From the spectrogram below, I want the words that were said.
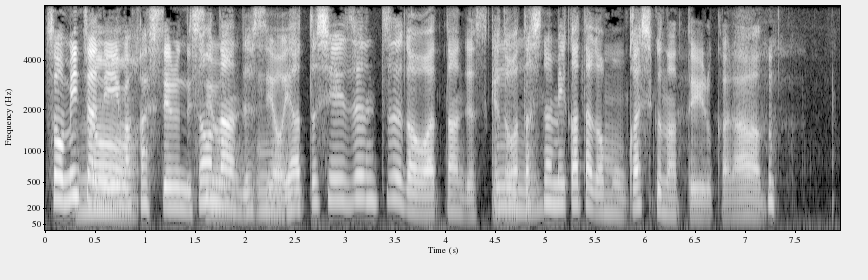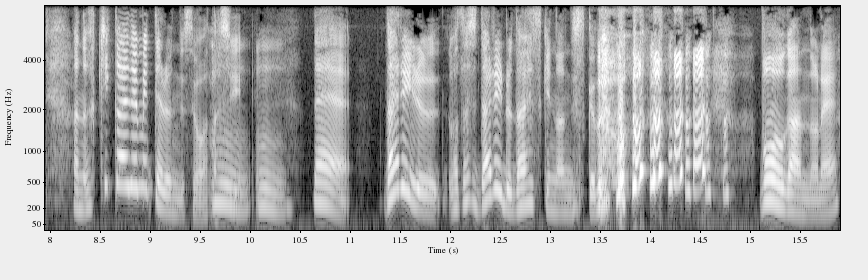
そう、みっちゃんに今貸してるんですよ。そうなんですよ。うんやっとシーズン2が終わったんですけど、うん私の見方がもうおかしくなっているから、あの、吹き替えで見てるんですよ、私。うんうんで、ダリル、私ダリル大好きなんですけど、ボーガンのね、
